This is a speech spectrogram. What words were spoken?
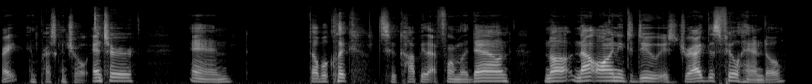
right, and press Control Enter, and double click to copy that formula down. Now, now all I need to do is drag this fill handle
